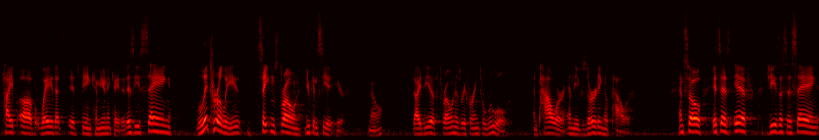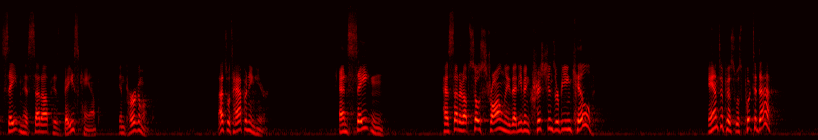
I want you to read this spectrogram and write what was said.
type of way that it's being communicated? Is he saying literally Satan's throne, you can see it here? No. The idea of throne is referring to rule and power and the exerting of power. And so it's as if Jesus is saying Satan has set up his base camp in Pergamum. That's what's happening here. And Satan has set it up so strongly that even Christians are being killed. Antipas was put to death.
